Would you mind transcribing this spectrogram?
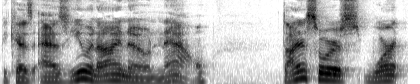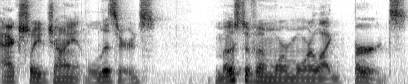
Because as you and I know now, dinosaurs weren't actually giant lizards. Most of them were more like birds.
